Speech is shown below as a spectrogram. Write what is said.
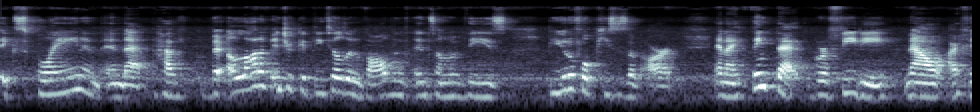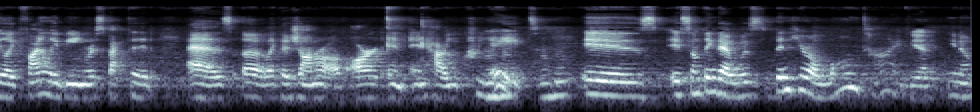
explain and, and that have a lot of intricate details involved in, in some of these beautiful pieces of art and I think that graffiti now I feel like finally being respected as a, like a genre of art and, and how you create Mhm. is is something that was been here a long time. Yeah. You know,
